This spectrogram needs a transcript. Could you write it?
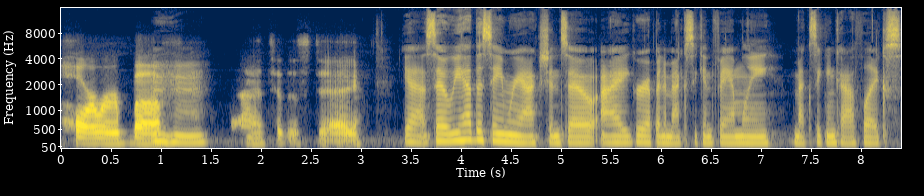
horror buff Mhm. uh, to this day Yeah, so we had the same reaction. So I grew up in a Mexican family, Mexican Catholics,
